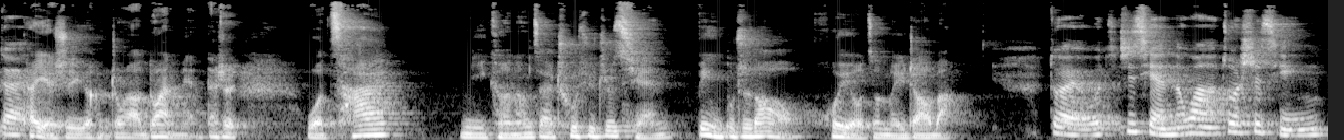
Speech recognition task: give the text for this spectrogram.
对它也是一个很重要的锻炼。但是我猜你可能在出去之前，并不知道会有这么一招吧？对我之前的话，做事情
